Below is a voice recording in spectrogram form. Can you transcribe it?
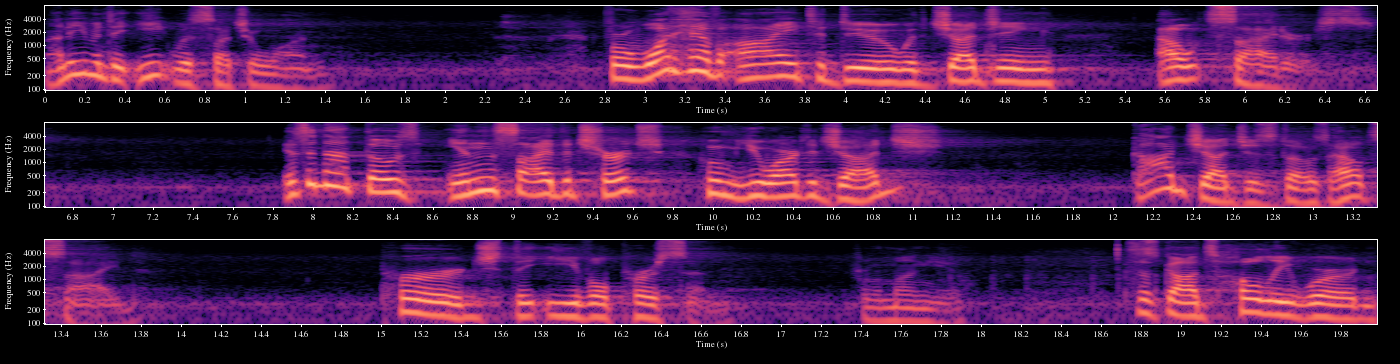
Not even to eat with such a one. For what have I to do with judging outsiders? Is it not those inside the church whom you are to judge? God judges those outside. Purge the evil person from among you. This is God's holy word.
